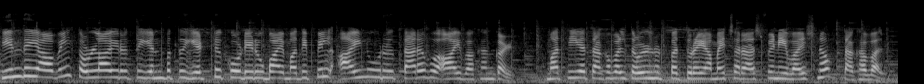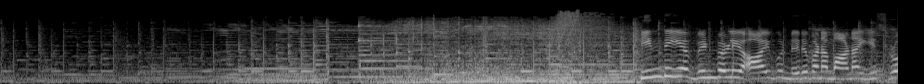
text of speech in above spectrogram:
இந்தியாவில் தொள்ளாயிரத்து எண்பத்து எட்டு கோடி ரூபாய் மதிப்பில் ஐநூறு தரவு ஆய்வகங்கள். மத்திய தகவல் தொழில்நுட்பத்துறை அமைச்சர் அஸ்வினி வைஷ்ணவ் தகவல். இந்திய விண்வெளி ஆய்வு நிறுவனமான இஸ்ரோ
